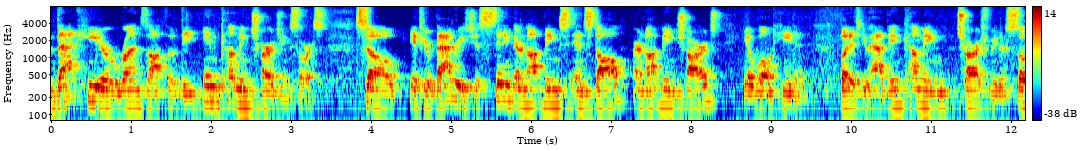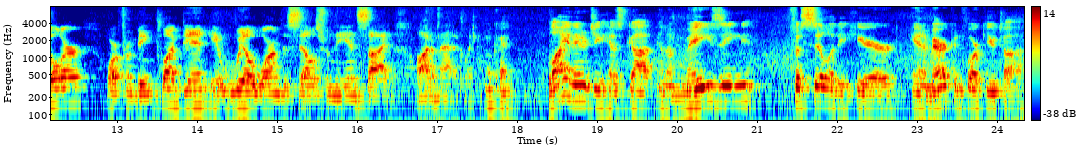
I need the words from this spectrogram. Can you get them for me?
that heater runs off of the incoming charging source. So if your battery's just sitting there not being s- installed or not being charged, it won't heat it. But if you have incoming charge from either solar or from being plugged in, it will warm the cells from the inside automatically. Okay. Lion Energy has got an amazing facility here in American Fork, Utah.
